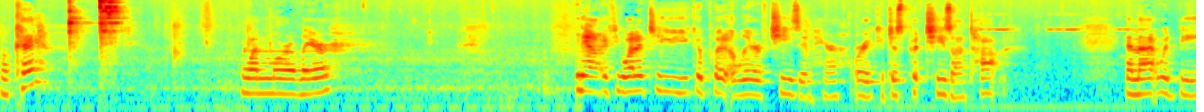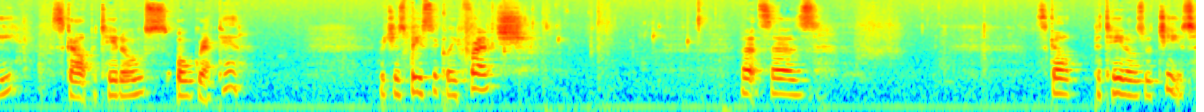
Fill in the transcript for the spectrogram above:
Okay, one more layer. Now, if you wanted to, you could put a layer of cheese in here, or you could just put cheese on top. And that would be scalloped potatoes au gratin, which is basically French. That says scalloped potatoes with cheese.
